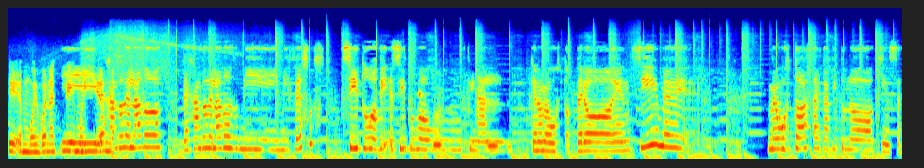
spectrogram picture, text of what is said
Sí, es muy buena actriz, y muy dejando de lado, dejando de lado mi, mis besos, sí tuvo, sí tuvo un final que no me gustó, pero en sí me, me gustó hasta el capítulo 15. O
